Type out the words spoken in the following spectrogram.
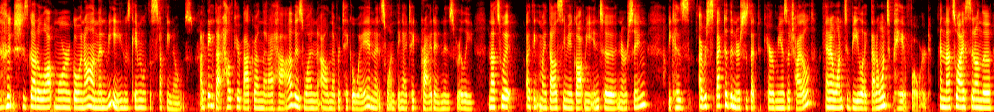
she's got a lot more going on than me, who's came in with a stuffy nose. I think that healthcare background that I have is one I'll never take away, and it's one thing I take pride in. Is really, and that's what I think my thalassemia got me into nursing because I respected the nurses that took care of me as a child, and I wanted to be like that. I want to pay it forward, and that's why I sit on the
